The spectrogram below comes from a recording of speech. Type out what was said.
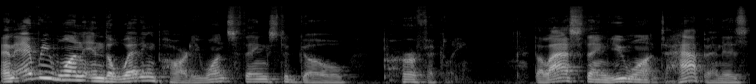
And everyone in the wedding party wants things to go perfectly. The last thing you want to happen is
